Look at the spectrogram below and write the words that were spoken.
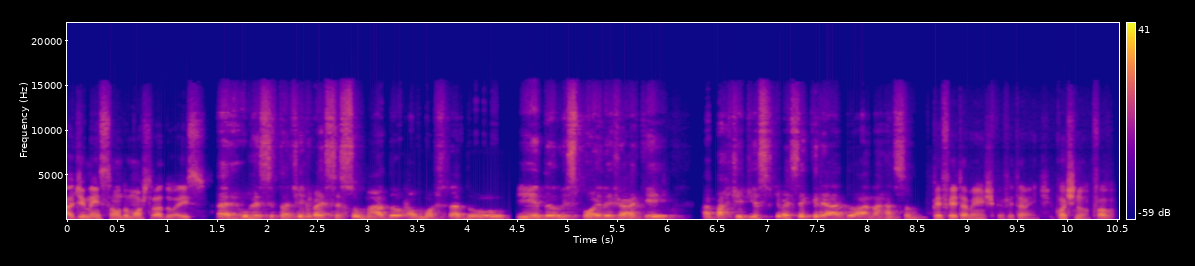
a dimensão do mostrador, é isso? É, o recitante ele vai ser somado ao mostrador e dando spoiler já aqui, a partir disso que vai ser criado a narração. Perfeitamente, perfeitamente. Continua, por favor.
